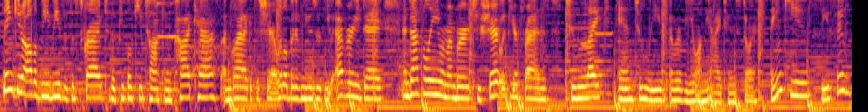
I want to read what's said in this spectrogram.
Thank you to all the BBs that subscribe to the People Keep Talking podcast. I'm glad I get to share a little bit of news with you every day. And definitely remember to share it with your friends, to like, and to leave a review on the iTunes store. Thank you. See you soon.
